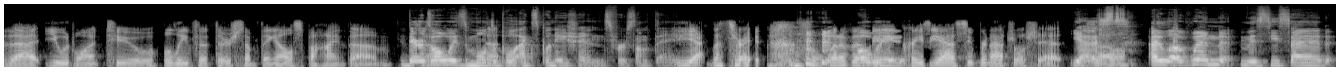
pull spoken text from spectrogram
that you would want to believe that there's something else behind them. There's so, always multiple explanations for something. Yeah, that's right. One of them being crazy ass supernatural shit. Yes. So. I love when Misty said,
